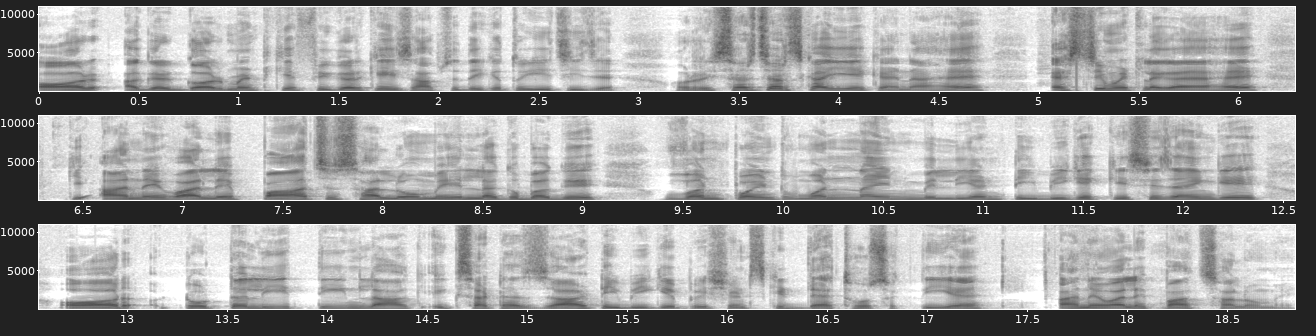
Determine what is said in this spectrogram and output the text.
और अगर गवर्नमेंट के फिगर के हिसाब से देखें तो ये चीज़ है। और रिसर्चर्स का ये कहना है, एस्टिमेट लगाया है कि आने वाले पाँच सालों में लगभग 1.19 मिलियन टीबी के केसेज आएँगे और टोटली तीन लाख इकसठ हज़ार टीबी के पेशेंट्स की डेथ हो सकती है आने वाले पाँच सालों में।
